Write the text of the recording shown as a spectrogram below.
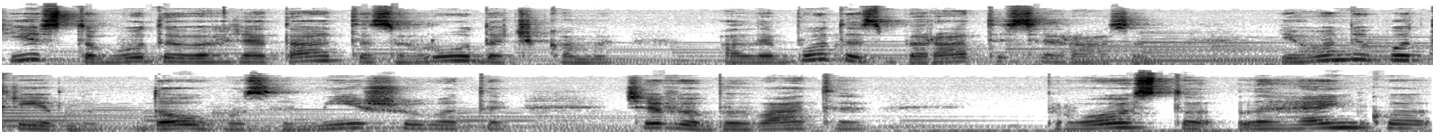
Тісто буде виглядати з грудочками, але буде збиратися разом. Його не потрібно довго замішувати чи вибивати. Просто легенько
